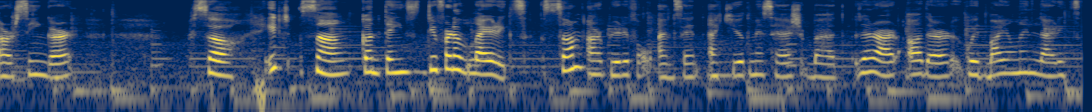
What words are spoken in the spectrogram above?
or singer, so each song contains different lyrics. Some are beautiful and send a cute message, but there are others with violent lyrics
